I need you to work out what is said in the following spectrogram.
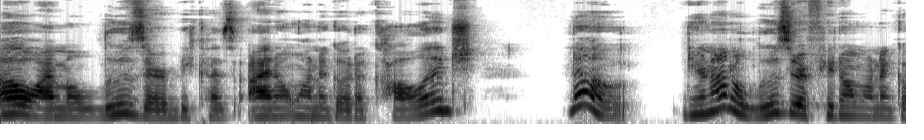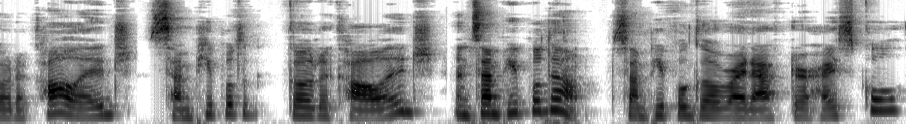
Oh, I'm a loser because I don't want to go to college? No, you're not a loser if you don't want to go to college. Some people go to college and some people don't. Some people go right after high school,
